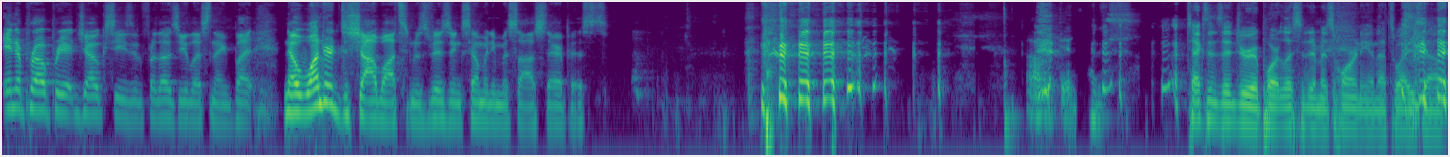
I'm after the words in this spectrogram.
inappropriate joke season for those of you listening, but no wonder Deshaun Watson was visiting so many massage therapists. Oh, goodness. Texans injury report listed him as horny, and that's why he's out.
